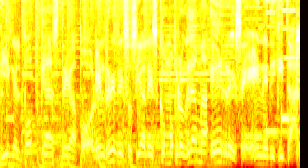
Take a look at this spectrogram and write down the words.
y en el podcast de Apple, en redes sociales como programa RCN Digital.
